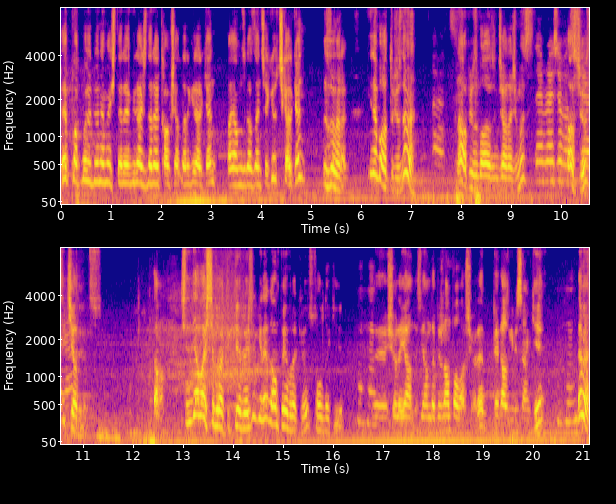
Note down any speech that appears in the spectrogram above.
Hep bak böyle dönemeçlere, virajlara, kavşaklara girerken ayağımızı gazdan çekiyoruz. Çıkarken hızlanarak. Yine bağıtırıyoruz değil mi? Evet. Ne yapıyoruz bağırınca aracımız? Debriyaja basıyorum. Basıyoruz, iki alıyoruz. Tamam. Şimdi yavaşça bıraktık debriyajı. Yine rampaya bırakıyoruz. Soldaki Hı hı. e, şöyle yalnız. Yanında bir rampa var şöyle. Pedal gibi sanki. Hı hı. Değil mi?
